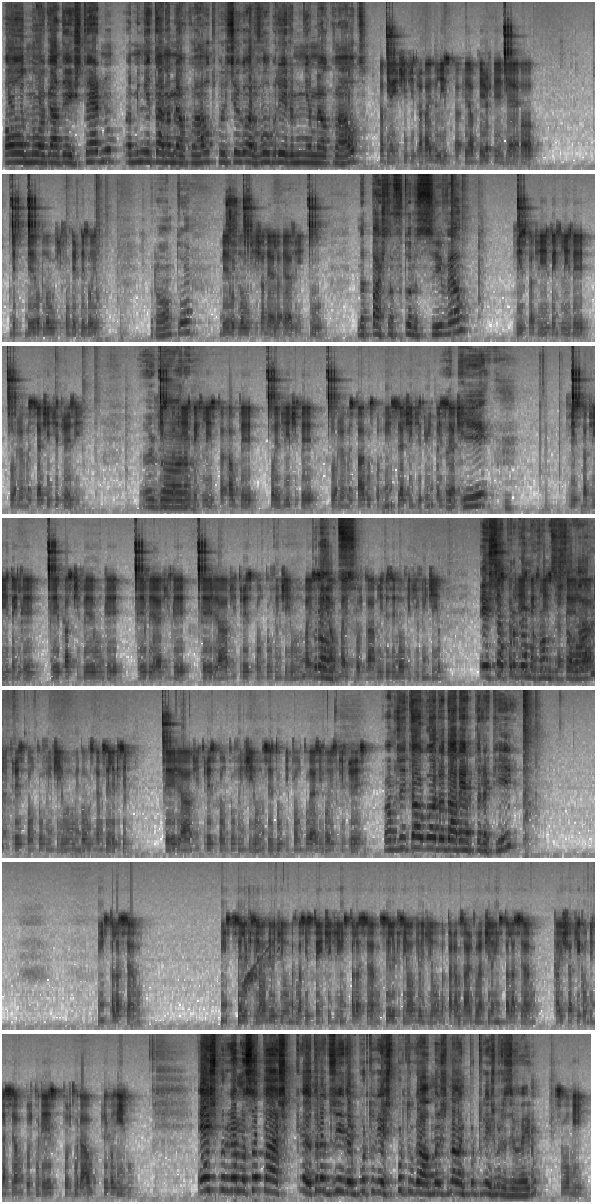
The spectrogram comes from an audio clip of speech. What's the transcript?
ou no HD externo. A minha está na meu cloud, por isso agora vou abrir a minha meu cloud. Ambiente de trabalho lista. Reaper PDO. Meu cloud folder 18. Pronto. Janela F. Na pasta futuro acessível. De itens. Programa 7 de 13. Agora. Lista de lista. O edit V. Programas pagos por mim 7 de 37. Aqui. Vista de itens Q. Qcast V1 Q. QVE Q. QA de 3.21 mais real mais portável 19 de 20. Este é o programa que vamos instalar. QA de 3.21 Windows não selecione. QA de 3.21 setup.s2 de 3. Vamos então agora dar Enter aqui. Instalação. Selecione o idioma do assistente de instalação. Selecione o idioma para usar durante a instalação. Caixa de combinação português, Portugal, recolhido. Este programa só está eh, traduzido em português de Portugal, mas não em português brasileiro. Sumi.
